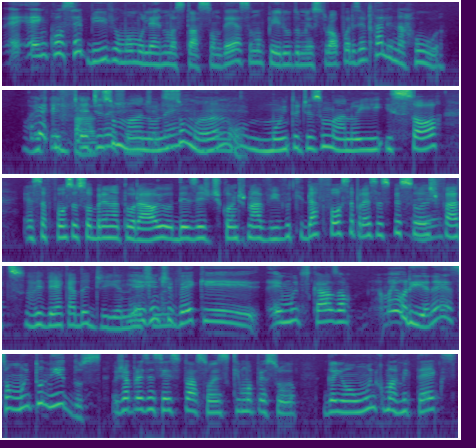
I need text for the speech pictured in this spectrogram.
É, é, inconcebível uma mulher numa situação dessa, num período menstrual, por exemplo, tá ali na rua. Como é, que é, faz, é desumano, né? É desumano. É muito desumano. E, e, só essa força sobrenatural e o desejo de continuar vivo que dá força para essas pessoas, é. de fato, viver a cada dia, né? E a gente vê que, em muitos casos, a maioria, né, são muito unidos. Eu já presenciei situações que uma pessoa ganhou um único marmitex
